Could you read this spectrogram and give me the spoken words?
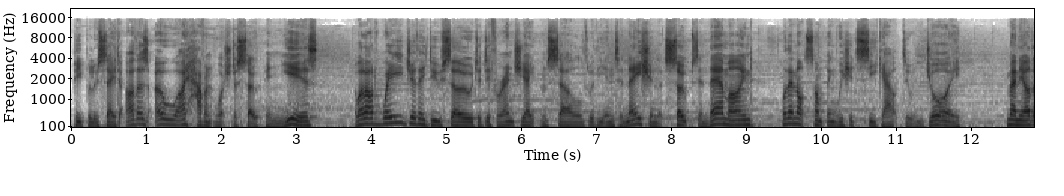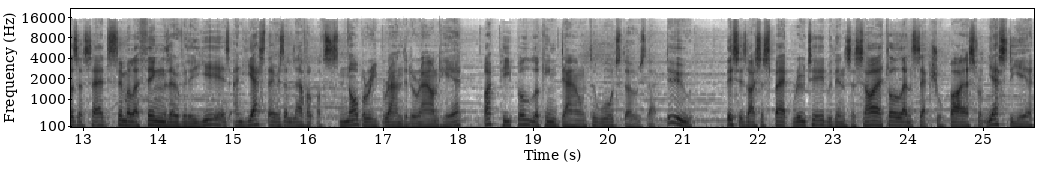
People who say to others, Oh, I haven't watched a soap in years. Well, I'd wager they do so to differentiate themselves with the intonation that soaps in their mind, well, they're not something we should seek out to enjoy. Many others have said similar things over the years, and yes, there is a level of snobbery branded around here by people looking down towards those that do. This is, I suspect, rooted within societal and sexual bias from yesteryear,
